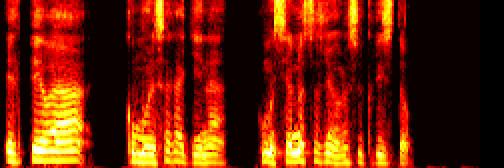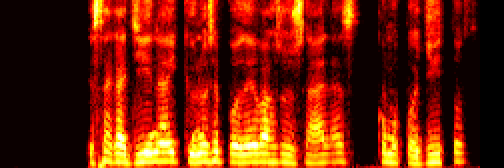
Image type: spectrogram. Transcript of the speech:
Él te va como esa gallina, como decía nuestro Señor Jesucristo, esa gallina y que uno se pone bajo sus alas como pollitos,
